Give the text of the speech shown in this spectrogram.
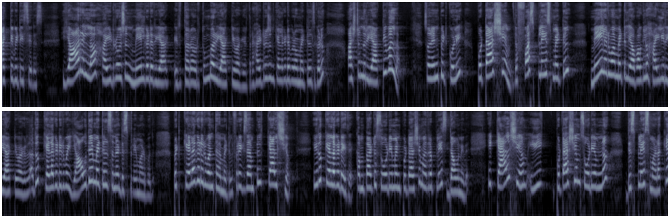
ಆ್ಯಕ್ಟಿವಿಟಿ ಸೀರೀಸ್ ಯಾರೆಲ್ಲ ಹೈಡ್ರೋಜನ್ ಮೇಲ್ಗಡೆ ರಿಯಾಕ್ಟ್ ಇರ್ತಾರೋ ಅವ್ರು ತುಂಬ ರಿಯಾಕ್ಟಿವ್ ಆಗಿರ್ತಾರೆ. ಹೈಡ್ರೋಜನ್ ಕೆಳಗಡೆ ಬರೋ ಮೆಟಲ್ಸ್ಗಳು ಅಷ್ಟೊಂದು ರಿಯಾಕ್ಟಿವ್ ಅಲ್ಲ. ಸೊ ನೆನ್ಪಿಟ್ಕೊಳ್ಳಿ potassium the first place metal ಮೇಲಿರುವ ಮೆಟಲ್ ಯಾವಾಗಲೂ ಹೈಲಿ ರಿಯಾಕ್ಟಿವ್ ಆಗಿರುತ್ತೆ ಅದು ಕೆಳಗಡೆ ಇರುವ ಯಾವುದೇ ಮೆಟಲ್ಸನ್ನು ಡಿಸ್ಪ್ಲೇ ಮಾಡ್ಬೋದು. ಬಟ್ ಕೆಳಗಡೆ ಇರುವಂತಹ ಮೆಟಲ್ ಫಾರ್ ಎಕ್ಸಾಂಪಲ್ ಕ್ಯಾಲ್ಶಿಯಂ ಇದು ಕೆಳಗಡೆ ಇದೆ. Compare to sodium and potassium ಅದರ ಪ್ಲೇಸ್ ಡೌನ್ ಇದೆ. ಈ ಕ್ಯಾಲ್ಶಿಯಂ ಈ ಪೊಟ್ಯಾಷಿಯಂ ಸೋಡಿಯಂನ ಡಿಸ್ಪ್ಲೇಸ್ ಮಾಡೋಕ್ಕೆ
